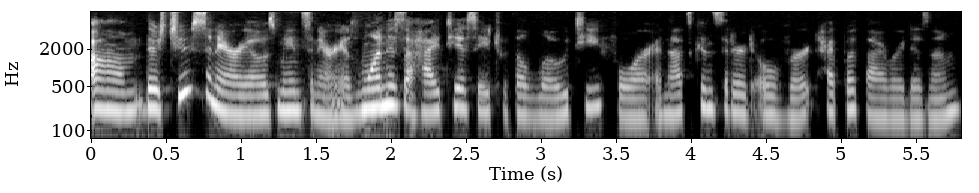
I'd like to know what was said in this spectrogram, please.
um, there's two scenarios, main scenarios. One is a high TSH with a low T4, and that's considered overt hypothyroidism.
